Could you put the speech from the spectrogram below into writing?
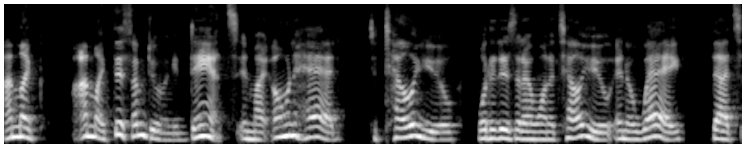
I'm like, I'm like this, I'm doing a dance in my own head to tell you what it is that I want to tell you in a way that's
